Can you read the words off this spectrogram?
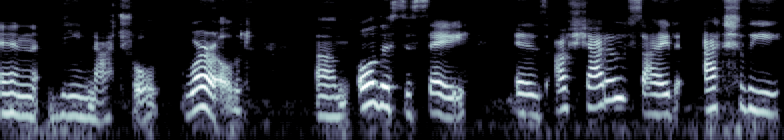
in the natural world. Um, all this to say is our shadow side actually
